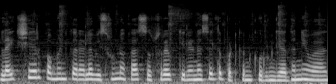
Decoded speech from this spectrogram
लाईक शेअर कमेंट करायला विसरू नका. सबस्क्राईब केले नसेल तर पटकन करून घ्या. धन्यवाद.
